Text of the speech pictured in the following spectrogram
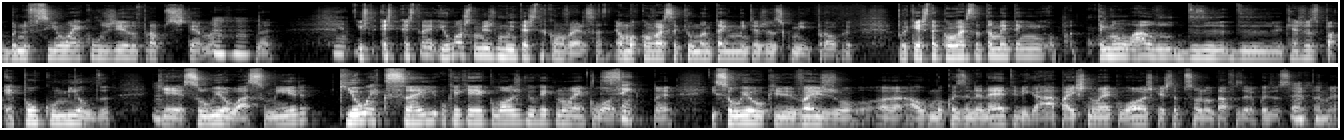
beneficiam a ecologia do próprio sistema. Uhum. Não é? Yeah. Isto, esta, esta, eu gosto mesmo muito desta conversa. É uma conversa que eu mantenho muitas vezes comigo próprio. Porque esta conversa também tem, opa, tem um lado de, de, que às vezes é pouco humilde. Que é, sou eu a assumir que eu é que sei o que é que é ecológico e o que é que não é ecológico. Sim. Né? E sou eu que vejo uh, alguma coisa na net e digo, ah pá, isto não é ecológico, esta pessoa não está a fazer a coisa certa, uhum. né?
